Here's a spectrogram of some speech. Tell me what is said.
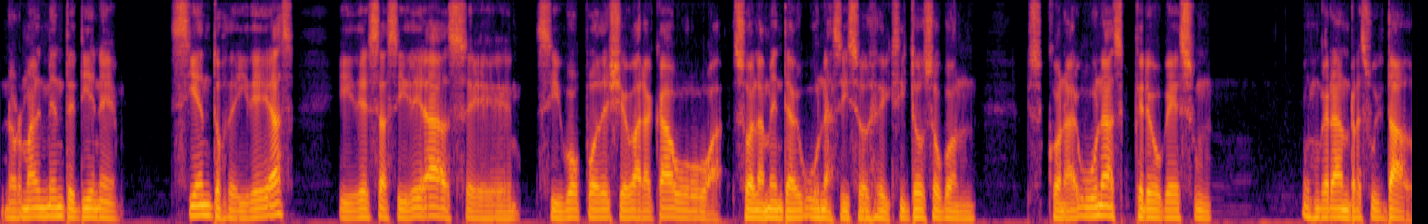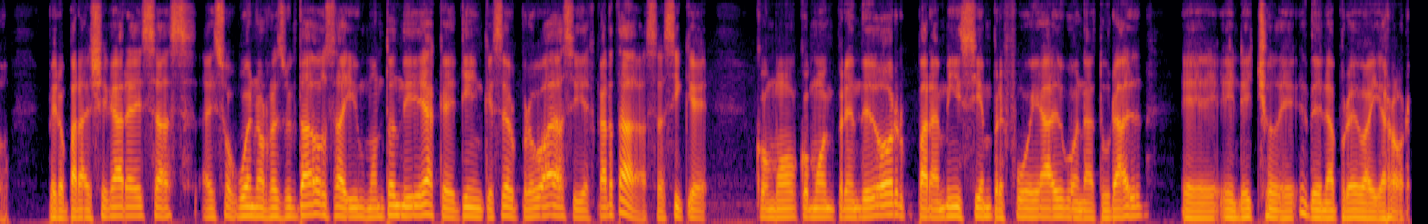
normalmente tiene cientos de ideas y de esas ideas, eh, si vos podés llevar a cabo solamente algunas y sos exitoso con, con algunas, creo que es un, un gran resultado. Pero para llegar a, esas, a esos buenos resultados hay un montón de ideas que tienen que ser probadas y descartadas. Así que como, como emprendedor, para mí siempre fue algo natural eh, el hecho de, la prueba y error.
